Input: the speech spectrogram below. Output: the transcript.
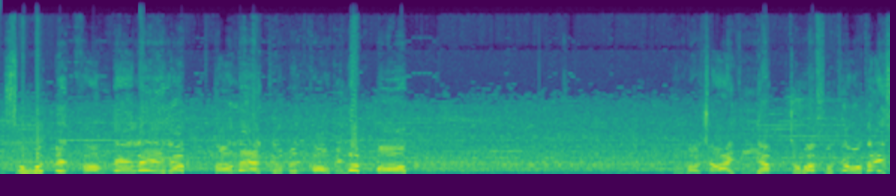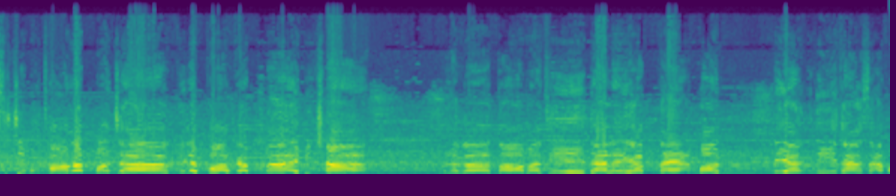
1-0 เป็นของแดเล่ครับ ตอนแรกเกือบเป็นของวิลเลมป๊อปดูบอลชายทีครับจังหวะสวนกลับของทางเอสจีเมืองทองครับบอลจากวิลเลมป๊อปครับมาให้พิชา แล้วก็ต่อมาที่แดเล่ครับ แตะบอลเลี้ยงหนีทางสาพ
